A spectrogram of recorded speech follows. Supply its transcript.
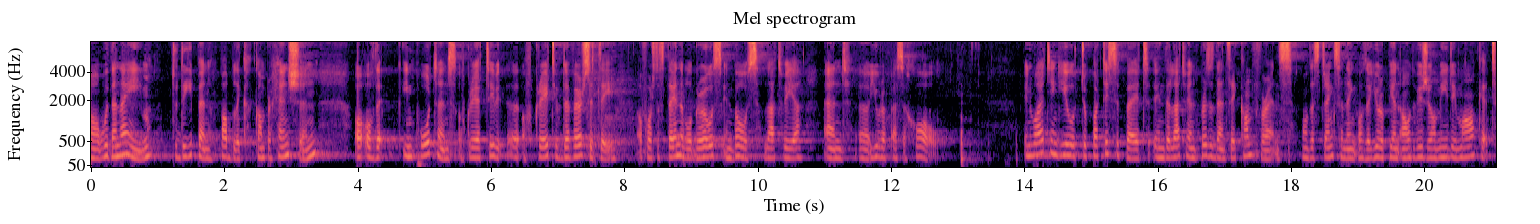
uh, with an aim to deepen public comprehension of the importance of creative, uh, of creative diversity for sustainable growth in both Latvia and uh, Europe as a whole. Inviting you to participate in the Latvian Presidency Conference on the strengthening of the European audiovisual media market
